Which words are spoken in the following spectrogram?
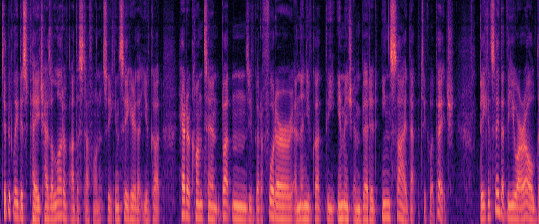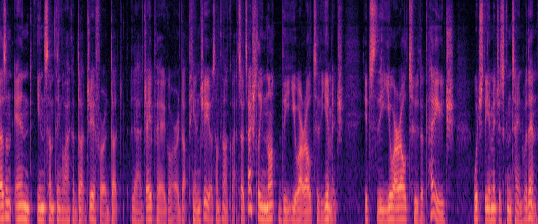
typically this page has a lot of other stuff on it. So you can see here that you've got header content, buttons, you've got a footer, and then you've got the image embedded inside that particular page. But you can see that the URL doesn't end in something like a .gif or a .jpeg uh, or a .png or something like that. So it's actually not the URL to the image. It's the URL to the page which the image is contained within.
